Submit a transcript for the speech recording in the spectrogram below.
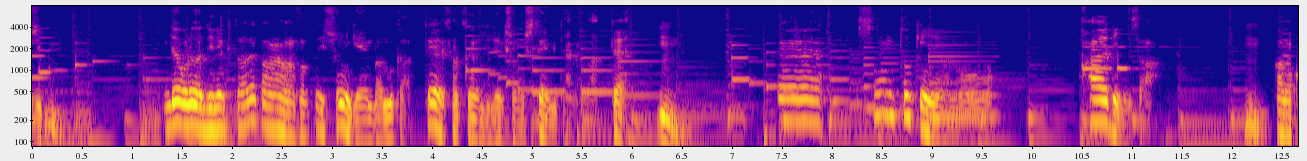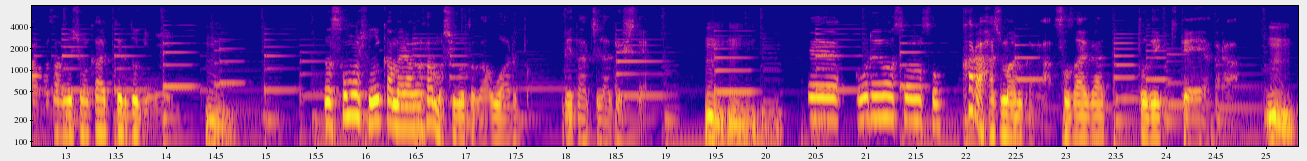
時期で、俺がディレクターでカメラマンさんと一緒に現場向かって撮影のディレクションしてみたいなのがあって、うん。で、その時に、あの帰りにさ、うん。カメラマンさんと一緒に帰ってる時に、うん。でその日にカメラマンさんも仕事が終わると、レタッチだけして。うんうんで、俺はそのそっから始まるから、素材がとできてやから、うん。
